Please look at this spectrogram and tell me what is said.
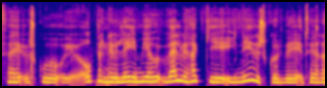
það sko, óperan hefur leiðið mjög vel við haggi í niðurskurði þegar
